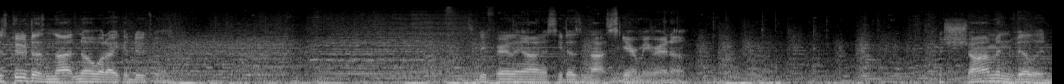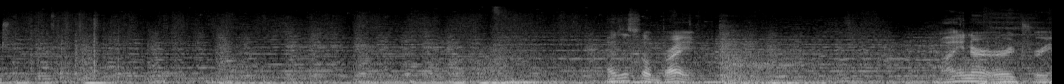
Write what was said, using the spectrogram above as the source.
This dude does not know what I can do to him. To be fairly honest, he does not scare me right now. The Shaman Village. Why is this so bright? Minor Erd Tree.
